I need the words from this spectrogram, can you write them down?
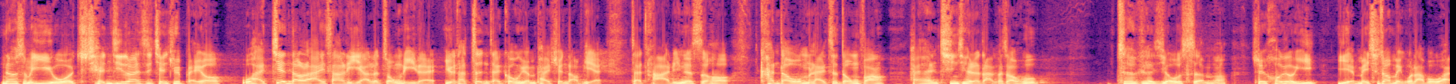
那有什么意义？我前几段时间去北欧，我还见到了爱沙尼亚的总理嘞，因为他正在公园拍宣导片，在塔林的时候看到我们来自东方，还很亲切的打个招呼。这个有什么？所以侯友宜也没吃到美国大补丸。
